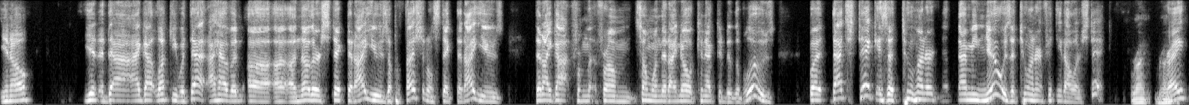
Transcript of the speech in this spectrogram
You know, I got lucky with that. I have an, uh, another stick that I use, a professional stick that I use that I got from from someone that I know connected to the Blues. But that stick is a 200, I mean, new is a $250 stick. Right, right. Right.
